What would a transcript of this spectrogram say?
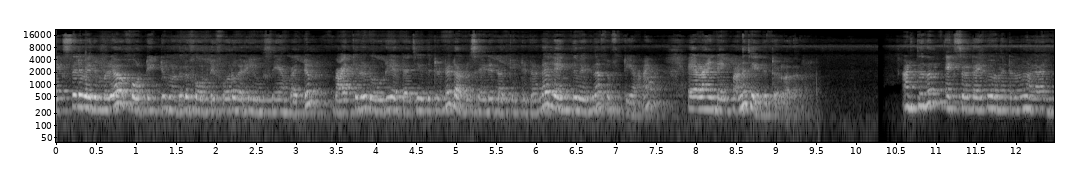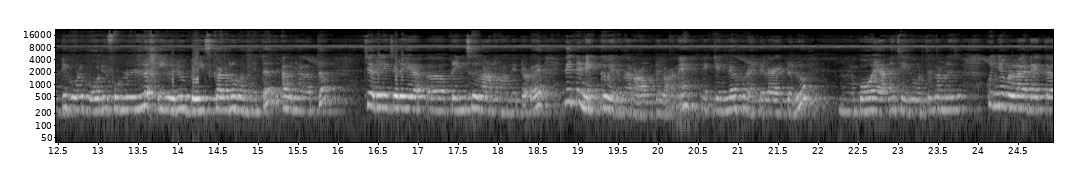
എക്സൽ വരുമ്പോൾ ഫോർട്ടി ടു മുതൽ ഫോർട്ടി ഫോർ വരെ യൂസ് ചെയ്യാൻ പറ്റും. ബാക്കിൽ ഡോറി അറ്റാച്ച് ചെയ്തിട്ടുണ്ട് ഡബിൾ സൈഡ് ഇട്ടിട്ടുണ്ട്. ലെങ്ത് വരുന്ന ഫിഫ്റ്റി ആണ്. എയർലൈൻ ടൈപ്പാണ് ചെയ്തിട്ടുള്ളത്. അടുത്തത് എക്സൽ ടൈപ്പ് വന്നിട്ടുള്ളത് നല്ല അടിപൊളി ബോഡി ഫുള്ള് ഈ ഒരു ബേസ് കളർ വന്നിട്ട് അതിനകത്ത് ചെറിയ ചെറിയ പ്രിൻസുകളാണ് വന്നിട്ടുള്ളത്. ഇതിന്റെ നെക്ക് വരുന്ന റൗണ്ടിലാണ് നെക്കിന്റെ ഫ്രണ്ടിലായിട്ടൊരു ബോയാണ് ചെയ്ത് കൊടുത്തത്. നമ്മൾ കുഞ്ഞു പിള്ളേരുടെയൊക്കെ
